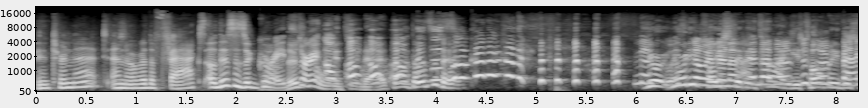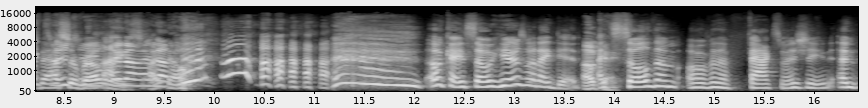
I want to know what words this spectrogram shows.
internet and over the fax. Oh, this is a great there's story. no oh, oh, oh, oh, this is so good. I. You, already no placed internet. it in I time. You told me this fax machine. Vasarely's. I know, I know. okay, so here's what I did. Okay. I sold them over the fax machine, and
